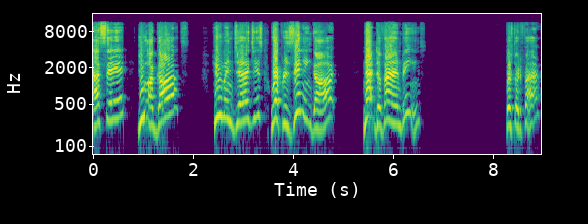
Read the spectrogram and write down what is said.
I said, You are gods human judges representing God, not divine beings. Verse 35.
